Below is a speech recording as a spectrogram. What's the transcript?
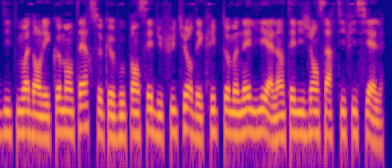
dites-moi dans les commentaires ce que vous pensez du futur des crypto-monnaies liées à l'intelligence artificielle.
